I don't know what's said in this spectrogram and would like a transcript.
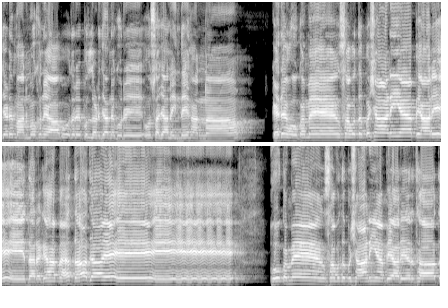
ਜਿਹੜੇ ਮਨਮੁਖ ਨੇ ਆਪ ਉਧਰੇ ਭੁੱਲੜ ਜਾਂ ਗੁਰੇ, ਉਹ ਸਜ਼ਾ ਲੈਂਦੇ ਹਨ। ਕਹਿੰਦੇ ਹੁਕਮੇ ਸ਼ਬਦ ਪਛਾਣੀਐ ਪਿਆਰੇ, ਦਰਗਾਹ ਪੈਦਾ ਜਾਏ। ਹੁਕਮੇ ਸ਼ਬਦ ਪਛਾਣੀਐ ਪਿਆਰੇ ਅਰਥਾਤ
